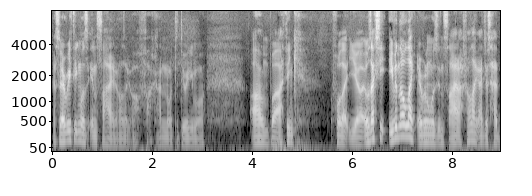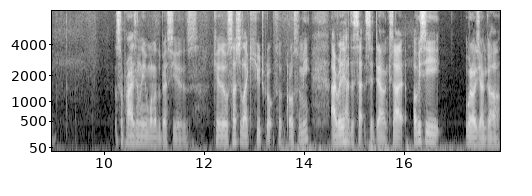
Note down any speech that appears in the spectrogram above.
and so everything was inside, and I was like, oh fuck, I don't know what to do anymore. Um, but I think for that year, it was actually even though like everyone was inside, I felt like I just had surprisingly one of the best years because it was such a like huge growth growth for me. I really had to sit sit down because I obviously when I was younger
